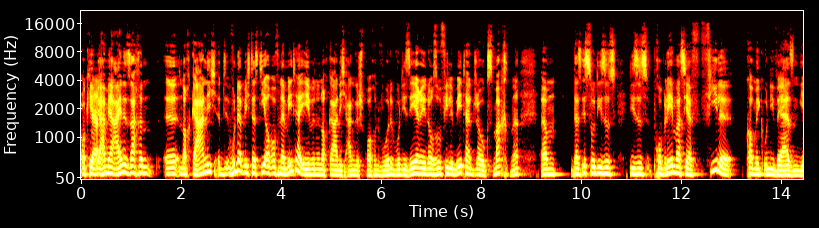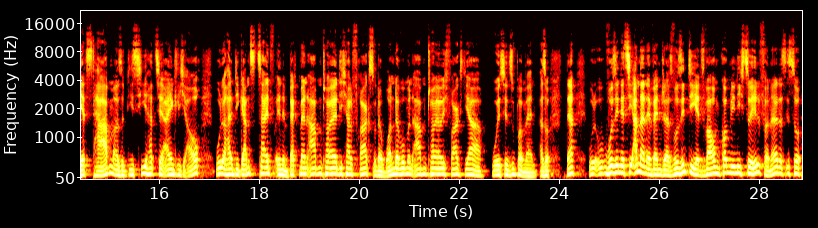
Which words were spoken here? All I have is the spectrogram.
Okay, ja. wir haben ja eine Sache äh, noch gar nicht. Wundert mich, dass die auch auf einer Meta-Ebene noch gar nicht angesprochen wurde, wo die Serie doch so viele Meta-Jokes macht. Ne, ähm, das ist so dieses dieses Problem, was ja viele Comic-Universen jetzt haben. Also DC hat's ja eigentlich auch, wo du halt die ganze Zeit in einem Batman-Abenteuer dich halt fragst oder Wonder Woman-Abenteuer dich fragst, ja, wo ist jetzt Superman? Also, ja, wo, wo sind jetzt die anderen Avengers? Wo sind die jetzt? Warum kommen die nicht zur Hilfe? Ne? Das ist so,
